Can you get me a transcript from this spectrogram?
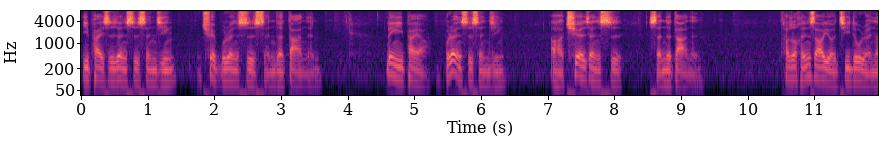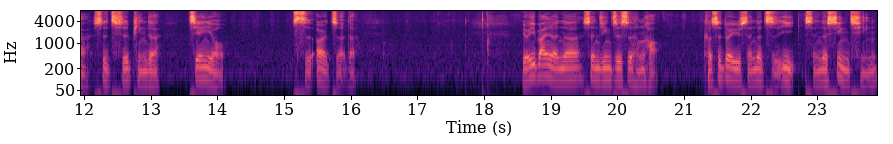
一派是认识圣经却不认识神的大能，另一派啊不认识圣经啊确认是神的大能。他说，很少有基督人啊是持平的，兼有。此二者的，有一般人呢，圣经知识很好，可是对于神的旨意、神的性情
